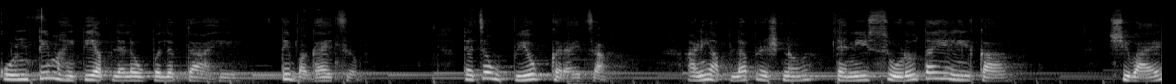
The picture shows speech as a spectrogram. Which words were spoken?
कोणती माहिती आपल्याला उपलब्ध आहे ते बघायचं. त्याचा उपयोग करायचा. आणि आपला प्रश्न त्यांनी सोडवता येईल का? शिवाय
